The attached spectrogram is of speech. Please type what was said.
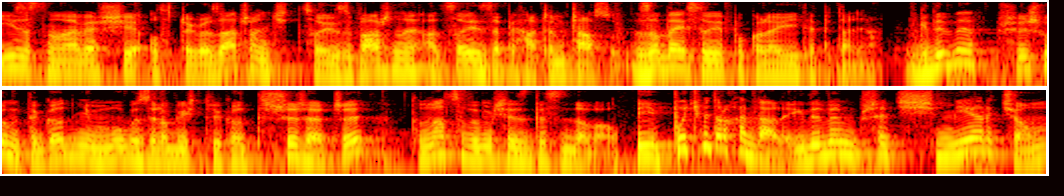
i zastanawiasz się od czego zacząć, co jest ważne, a co jest zapychaczem czasu. Zadaj sobie po kolei te pytania. Gdybym w przyszłym tygodniu mógł zrobić tylko trzy rzeczy, to na co bym się zdecydował? I pójdźmy trochę dalej. Gdybym przed śmiercią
